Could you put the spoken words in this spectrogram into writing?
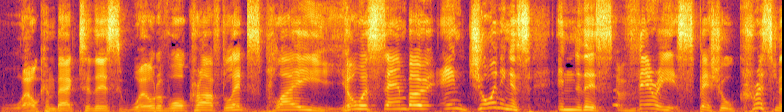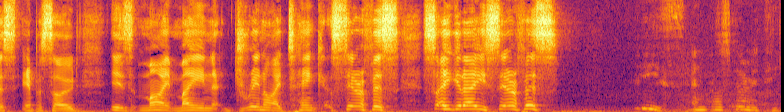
Welcome back to this World of Warcraft Let's Play. Yoa Sambo, and joining us in this very special Christmas episode is my main Draenei tank, Seraphis. Say g'day, Seraphis. Peace and prosperity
